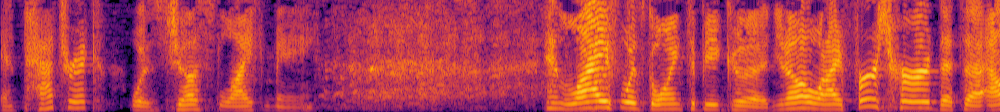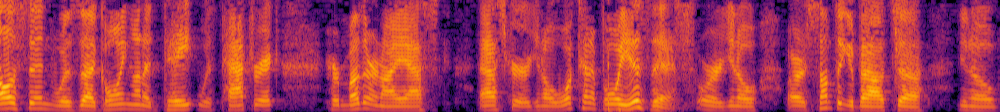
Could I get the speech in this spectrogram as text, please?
And Patrick was just like me. and life was going to be good. You know, when I first heard that uh, Allison was uh, going on a date with Patrick, her mother and I asked ask her, you know, what kind of boy is this? Or, you know, or something about, uh, you know,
